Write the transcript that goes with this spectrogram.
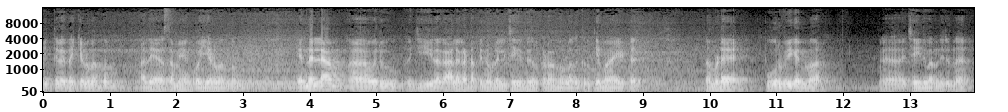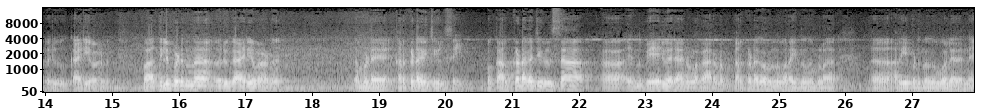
വിത്ത് വിതയ്ക്കണമെന്നും അതേ സമയം കൊയ്യണമെന്നും എന്തെല്ലാം ഒരു ജീവിത കാലഘട്ടത്തിനുള്ളിൽ ചെയ്തു തീർക്കണമെന്നുള്ളത് കൃത്യമായിട്ട് നമ്മുടെ പൂർവികന്മാർ ചെയ്തു വന്നിരുന്ന ഒരു കാര്യമാണ്. അപ്പോൾ അതിൽ പെടുന്ന ഒരു കാര്യമാണ് നമ്മുടെ കർക്കിടക ചികിത്സയും. അപ്പോൾ കർക്കിടക ചികിത്സ എന്ന് പേര് വരാനുള്ള കാരണം കർക്കിടകം എന്ന് പറയുന്നത് നമ്മൾ അറിയപ്പെടുന്നത് പോലെ തന്നെ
